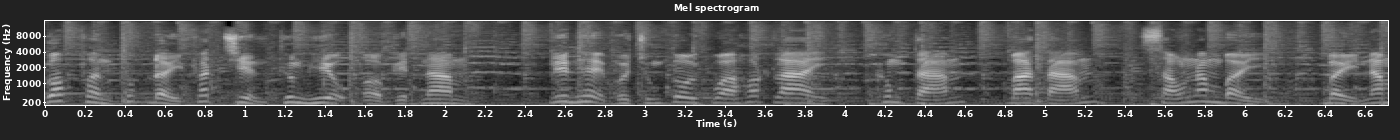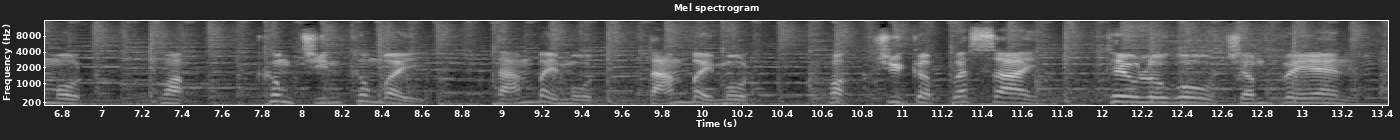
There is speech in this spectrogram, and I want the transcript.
góp phần thúc đẩy phát triển thương hiệu ở Việt Nam. Liên hệ với chúng tôi qua hotline 08 38 657 751 hoặc 0907 871 871 hoặc truy cập website theologo.vn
